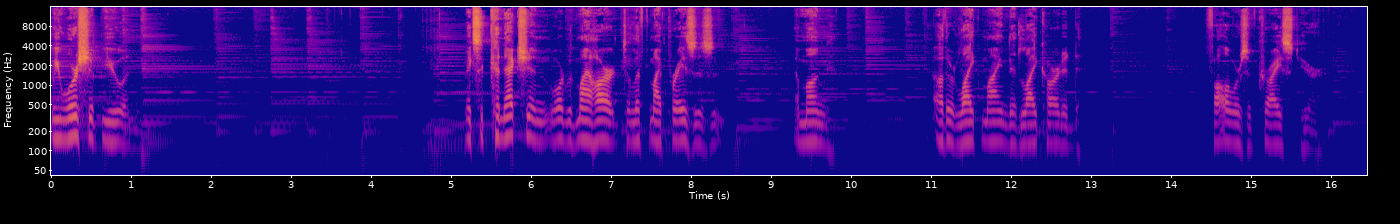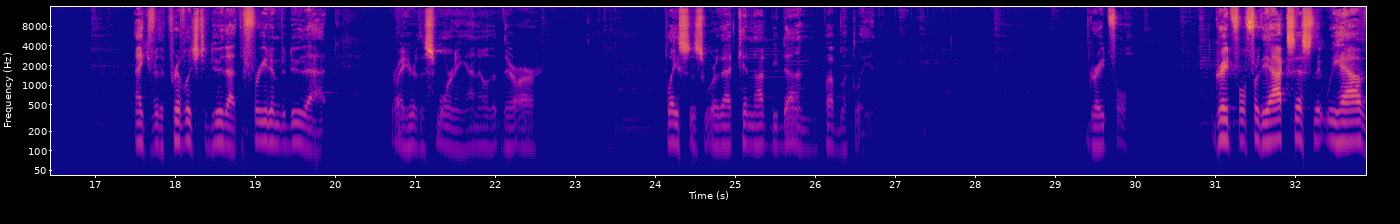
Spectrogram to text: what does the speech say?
We worship you and makes a connection, Lord, with my heart to lift my praises among other like minded, like hearted followers of Christ here. Thank you for the privilege to do that, the freedom to do that right here this morning. I know that there are places where that cannot be done publicly. Grateful. Grateful for the access that we have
